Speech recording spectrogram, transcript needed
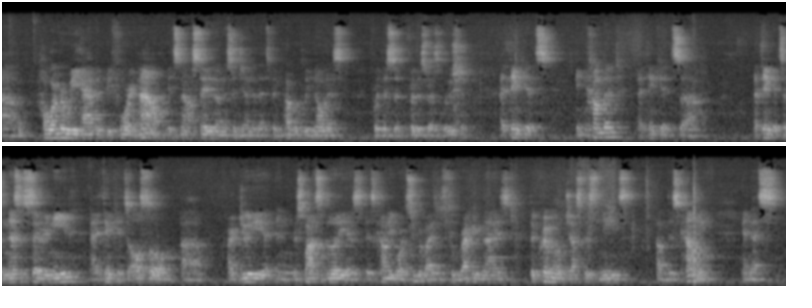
um, however we have it before it now, it's now stated on this agenda that's been publicly noticed for this, for this resolution. I think it's incumbent, I think it's, uh, I think it's a necessary need. I think it's also uh, our duty and responsibility as, as county board supervisors to recognize the criminal justice needs of this county, and that's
